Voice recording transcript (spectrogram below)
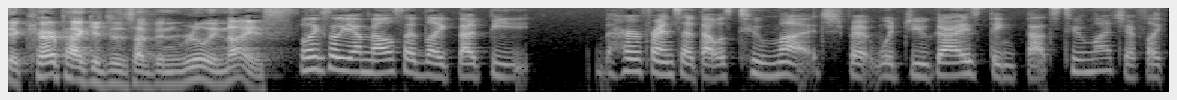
the care packages have been really nice. Well, like so, yeah. Mel said like that'd be. Her friend said that was too much, but would you guys think that's too much if like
